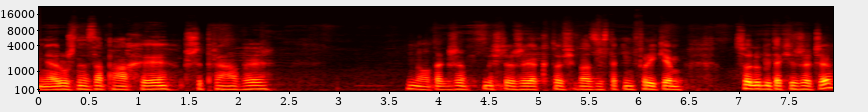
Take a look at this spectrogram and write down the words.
e, różne zapachy, przyprawy. No, także myślę, że jak ktoś Was jest takim freakiem, co lubi takie rzeczy,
